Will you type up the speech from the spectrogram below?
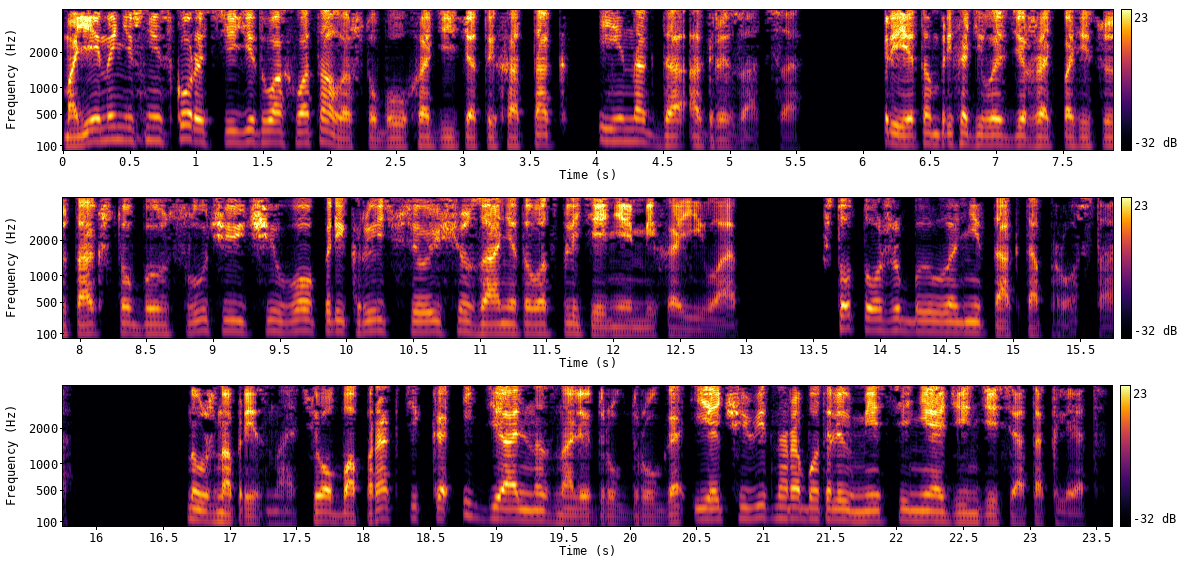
Моей нынешней скорости едва хватало, чтобы уходить от их атак и иногда огрызаться. При этом приходилось держать позицию так, чтобы в случае чего прикрыть все еще занятого сплетением Михаила, что тоже было не так-то просто. Нужно признать, оба практика идеально знали друг друга и, очевидно, работали вместе не один десяток лет.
